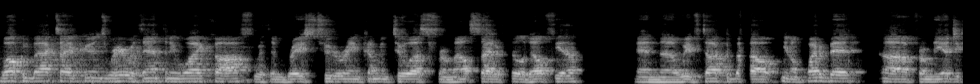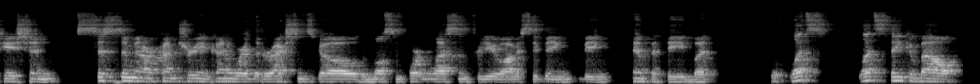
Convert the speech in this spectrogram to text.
Welcome back, Tycoons. We're here with Anthony Weinkauf with Embrace Tutoring coming to us from outside of Philadelphia. And uh, we've talked about, you know, quite a bit uh, from the education system in our country and kind of where the directions go. The most important lesson for you, obviously, being being empathy. But let's let's think about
